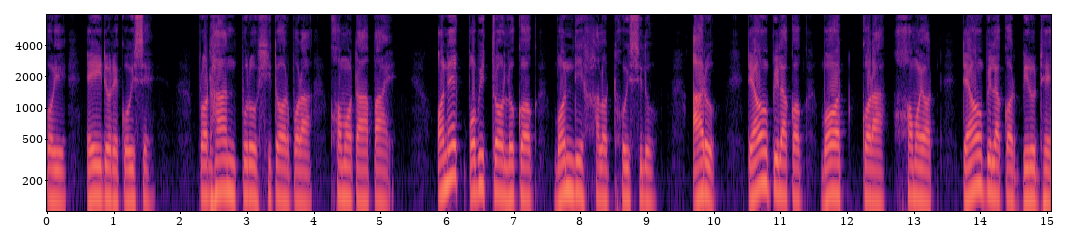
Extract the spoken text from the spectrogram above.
কৰি এইদৰে কৈছে প্ৰধান পুৰোহিতৰ পৰা ক্ষমতা পায়। অনেক পবিত্ৰ লোকক বন্দীশালত থৈছিলোঁ আৰু তেওঁবিলাকক বধ কৰা সময়ত তেওঁবিলাকৰ বিৰুদ্ধে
